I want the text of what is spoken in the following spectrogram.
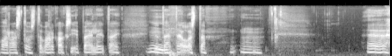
varastoista varkaksi epäilee tai mm. jotain tällaista. Mm. Äh,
